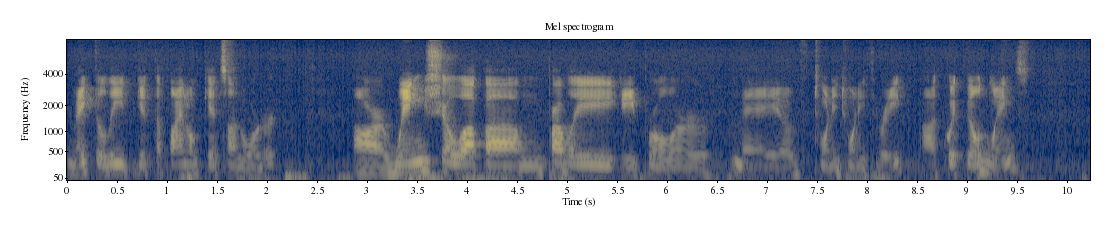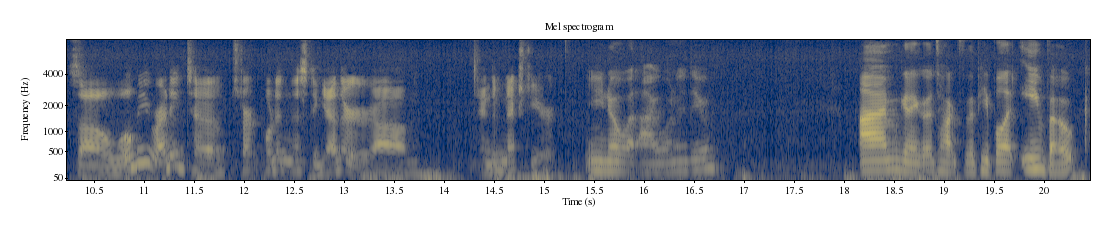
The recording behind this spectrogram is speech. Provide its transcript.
make the leap, get the final kits on order. Our wings show up um, probably April or May of 2023. Uh, quick build wings. So we'll be ready to start putting this together um, end of next year. You know what I want to do? I'm going to go talk to the people at Evoke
